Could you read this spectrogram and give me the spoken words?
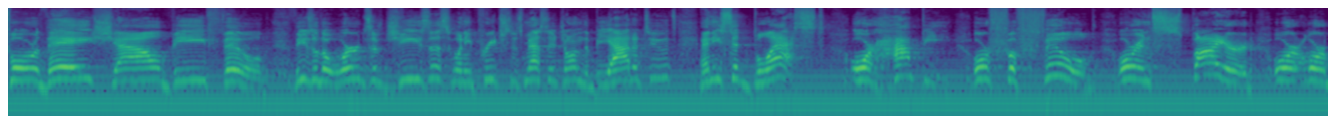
for they shall be filled. These are the words of Jesus when he preached his message on the Beatitudes, and he said, Blessed or happy or fulfilled or inspired or, or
